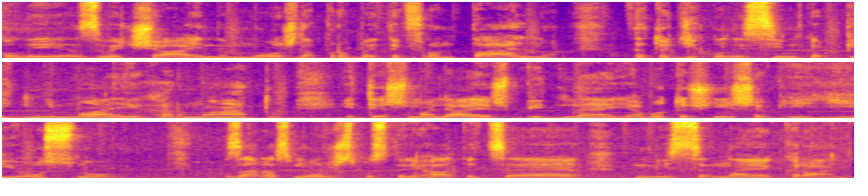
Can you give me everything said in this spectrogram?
коли звичайним можна пробити фронтально, це тоді, коли сімка піднімає гармату і ти шмаляєш під неї, або точніше в її основу. Зараз можеш спостерігати це місце на екрані.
